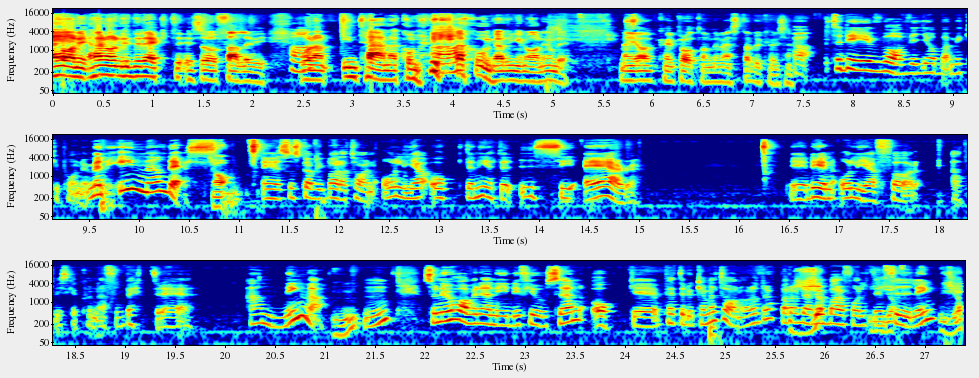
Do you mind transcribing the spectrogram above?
Här har ni, här har ni direkt eh, så faller vi. Våran interna kommunikation, jag hade ingen aning om det. Men jag kan ju prata om det mesta brukar vi säga. Ja, så det är vad vi jobbar mycket på nu. Men innan dess Ja. eh, så ska vi bara ta en olja och den heter Easy Air. Eh, det är en olja för att vi ska kunna få bättre andning va? Mm. Så nu har vi den i diffusen och eh, Petter du kan väl ta några droppar av den Ja. och bara få en liten Ja. feeling. Ja.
